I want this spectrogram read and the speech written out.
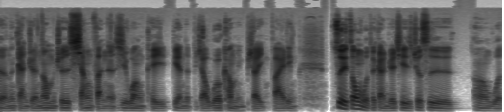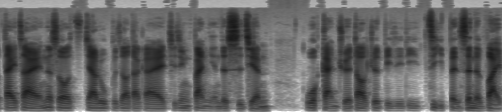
的那感觉，那我们就是相反的，希望可以变得比较 welcoming，比较 inviting。最终我的感觉其实就是，嗯，我待在那时候加入不知道大概接近半年的时间，我感觉到就是 BZD 自己本身的 vibe，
